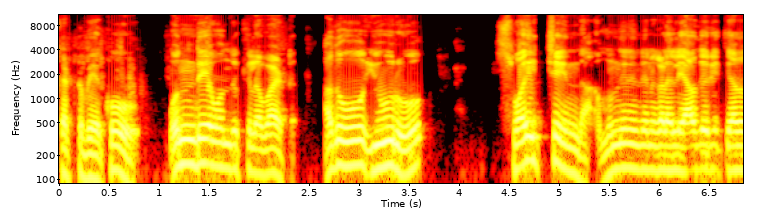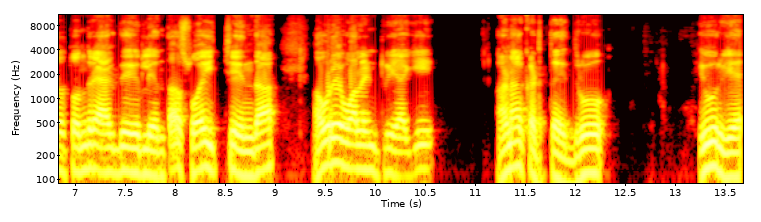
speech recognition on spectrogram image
ಕಟ್ಟಬೇಕು. ಒಂದೇ ಒಂದು ಕಿಲೋವ್ಯಾಟ್ ಅದು ಇವರು ಸ್ವಇಚ್ಛೆಯಿಂದ, ಮುಂದಿನ ದಿನಗಳಲ್ಲಿ ಯಾವುದೇ ರೀತಿಯಾದ ತೊಂದರೆ ಆಗದೇ ಇರಲಿ ಅಂತ ಸ್ವಇಚ್ಛೆಯಿಂದ ಅವರೇ ವಾಲಂಟ್ರಿಯಾಗಿ ಹಣ ಕಟ್ತಾ ಇದ್ದರು ಇವರಿಗೆ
